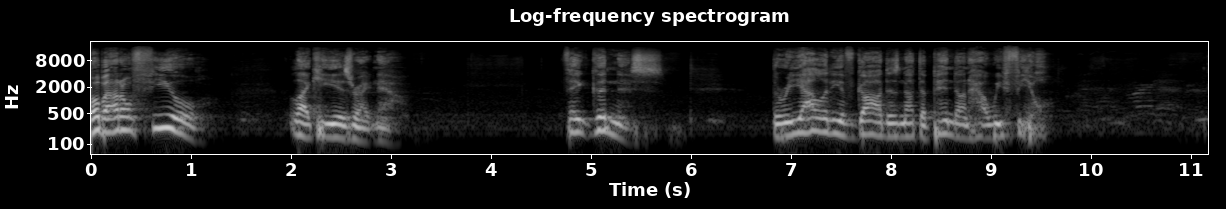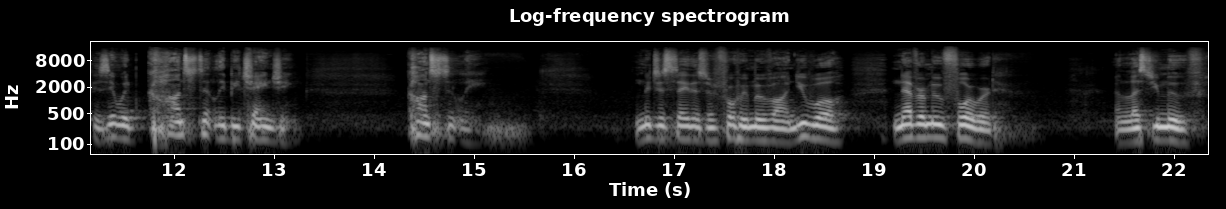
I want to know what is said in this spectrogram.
Oh, but I don't feel like he is right now. Thank goodness. The reality of God does not depend on how we feel because it would constantly be changing. Constantly. Let me just say this before we move on. You will never move forward unless you move.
